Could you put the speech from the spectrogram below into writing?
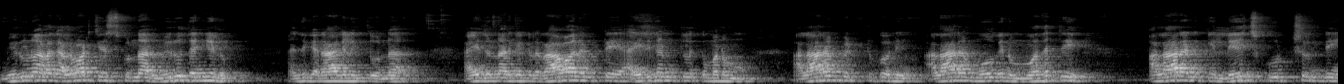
మీరును అలాగ అలవాటు చేసుకున్నారు. మీరు ధన్యులు. అందుకే రాగలుగుతూ ఉన్నారు. ఐదున్నరకి ఇక్కడ రావాలంటే ఐదు గంటలకు మనం అలారం పెట్టుకొని అలారం మోగిన మొదటి అలారానికి లేచి కూర్చుని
